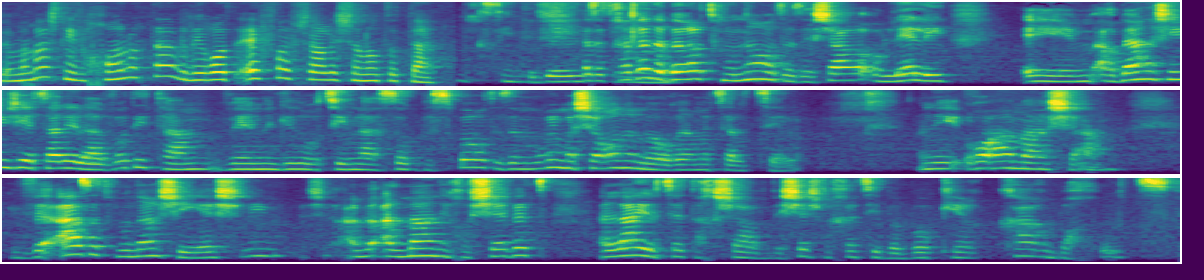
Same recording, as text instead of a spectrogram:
וממש לבחון אותה ולראות איפה אפשר לשנות אותה. מקסים. אז התחלת לדבר על תמונות, אז ישר עולה לי, אה, הרבה אנשים שיצא לי לעבוד איתם, והם נגיד רוצים לעסוק בספורט, אז הם אומרים, השעון המעורר מצלצל. אני רואה מה השעה. ואז התמונה שיש לי, על, על מה אני חושבת, עלה יוצאת עכשיו בשש וחצי בבוקר, קר בחוץ,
